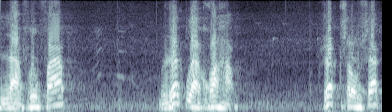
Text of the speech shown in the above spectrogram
là phương pháp rất là khoa học rất sâu sắc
